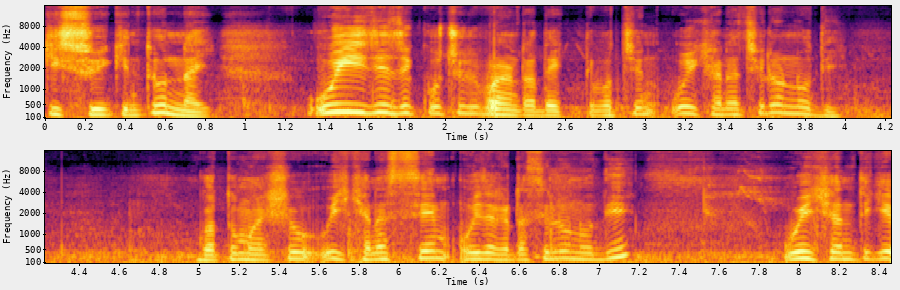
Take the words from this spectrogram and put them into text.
কিছুই কিন্তু নাই। ওই যে যে কচুরি পানাটা দেখতে পাচ্ছেন, ওইখানে ছিল নদী। গত মাসে ওইখানে সেম ওই জায়গাটা ছিল নদী। ওইখান থেকে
